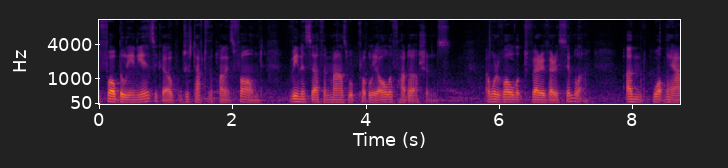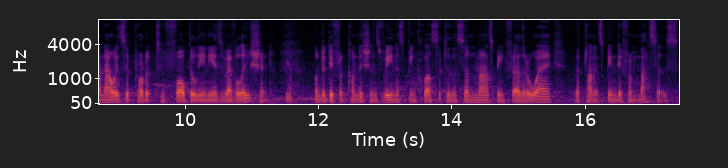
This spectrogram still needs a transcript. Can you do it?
four billion years ago, just after the planets formed, Venus, Earth, and Mars would probably all have had oceans and would have all looked very, very similar. And what they are now is a product of four billion years of evolution. Under different conditions. Venus being closer to the Sun, Mars being further away, the planets being different masses,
